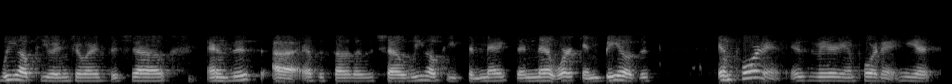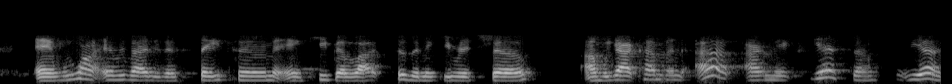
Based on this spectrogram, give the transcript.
We hope you enjoyed the show and this uh, episode of the show. We hope you connect and network and build. It's important. It's very important here. And we want everybody to stay tuned and keep it locked to the Nikki Rich Show. Um, we got coming up our next guest. So yeah,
